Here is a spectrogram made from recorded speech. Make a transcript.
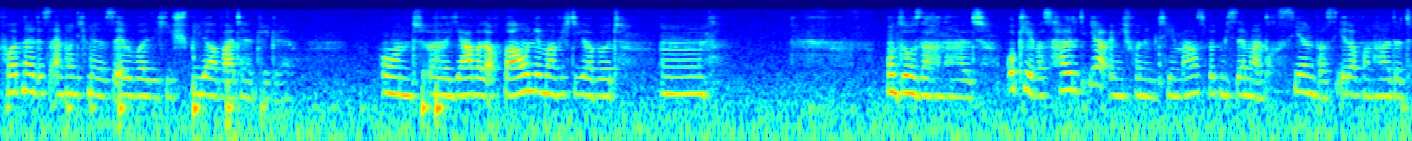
Fortnite ist einfach nicht mehr dasselbe, weil sich die Spieler weiterentwickeln. Und äh, ja, weil auch Bauen immer wichtiger wird. Mm. Und so Sachen halt. Okay, was haltet ihr eigentlich von dem Thema? Es würde mich sehr mal interessieren, was ihr davon haltet,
